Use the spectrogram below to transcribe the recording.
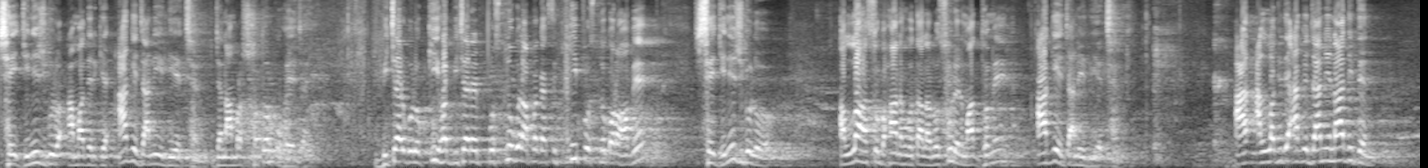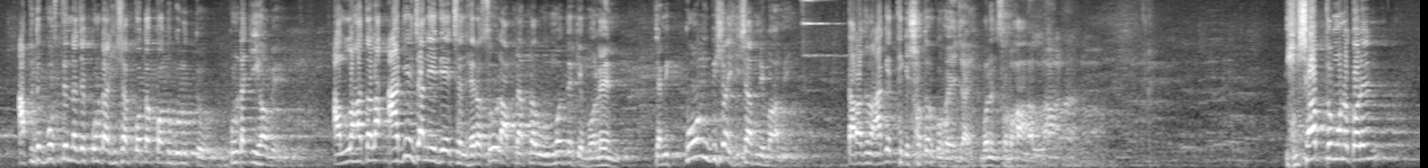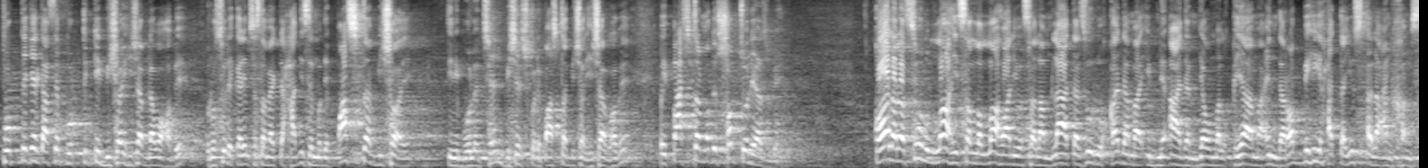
সেই জিনিসগুলো আমাদেরকে আগে জানিয়ে দিয়েছেন, যেন আমরা সতর্ক হয়ে যাই। বিচারগুলো কি হবে, বিচারের প্রশ্নগুলো আপনার কাছে কি প্রশ্ন করা হবে, সেই জিনিসগুলো আল্লাহ সুবহান হুয়া তালা রসুলের মাধ্যমে আগে জানিয়ে দিয়েছেন। আর আল্লাহ যদি আগে জানিয়ে না দিতেন, আপনি তো বুঝতেন না যে কোনটার হিসাব কত কত গুরুত্ব, কোনটা কি হবে। আল্লাহ তালা আগে জানিয়ে দিয়েছেন, হে রসুল, আপনি আপনার উম্মদদেরকে বলেন যে আমি কোন বিষয় হিসাব নেব আমি? তারা যেন আগের থেকে সতর্ক হয়ে যায়। বলেন সোহান আল্লাহ হিসাব তো মনে করেন, প্রত্যেকের কাছে প্রত্যেকটি বিষয় হিসাব নেওয়া হবে। রসুল করিম সাল্লাম একটা হাদিসের মধ্যে পাঁচটা বিষয় তিনি বলেছেন বিশেষ করে পাঁচটা বিষয় হিসাব হবে ওই পাঁচটার মধ্যে সব চলে আসবে قال رسول الله صلى الله عليه وسلم لا تزول قدم ابن آدم يوم القيامة عند ربه حتى يسأل عن خمس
